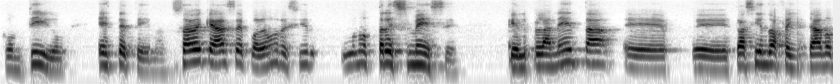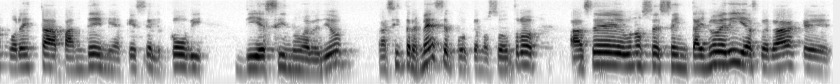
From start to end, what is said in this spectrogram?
contigo este tema. Sabe que hace, podemos decir, unos tres meses que el planeta eh, eh, está siendo afectado por esta pandemia que es el COVID-19. Dio casi tres meses porque nosotros hace unos 69 días, ¿verdad? Que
